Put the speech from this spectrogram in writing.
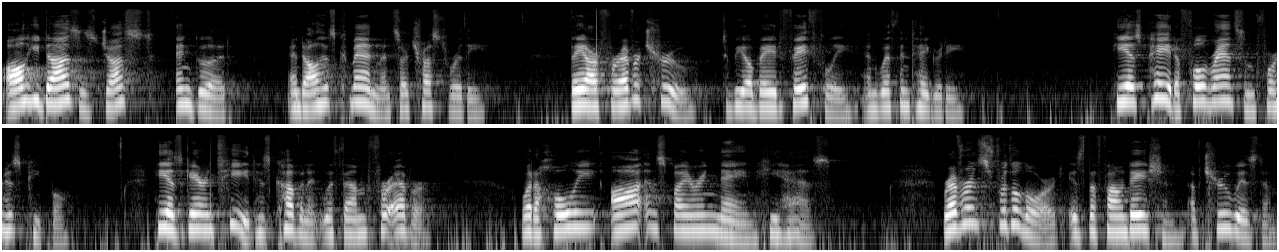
All he does is just and good, and all his commandments are trustworthy. They are forever true, to be obeyed faithfully and with integrity. He has paid a full ransom for his people. He has guaranteed his covenant with them forever. What a holy, awe inspiring name he has. Reverence for the Lord is the foundation of true wisdom.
